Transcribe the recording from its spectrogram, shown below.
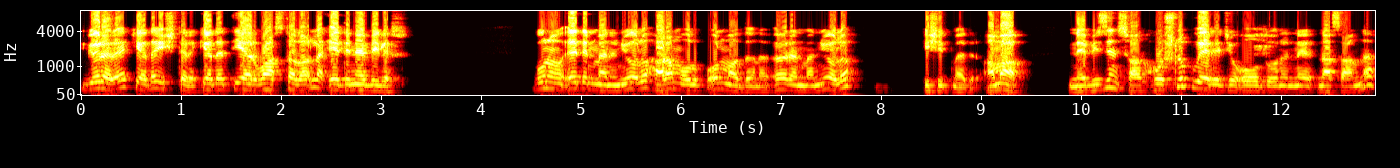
görerek ya da işiterek ya da diğer vasıtalarla edinebilir. Bunu edinmenin yolu haram olup olmadığını öğrenmenin yolu işitmedir. Ama nebizin sarhoşluk verici olduğunu ne, nasıl anlar?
